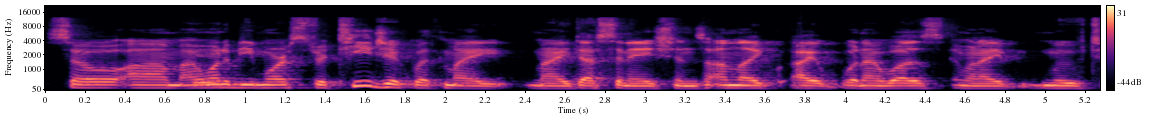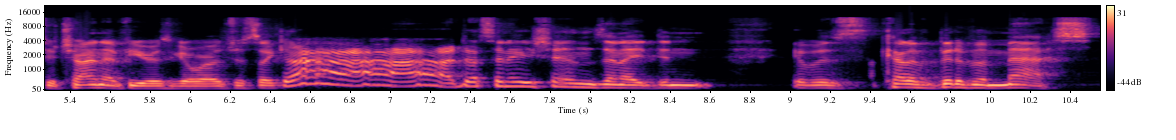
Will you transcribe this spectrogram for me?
So um, I want to be more strategic with my my destinations. Unlike I when I was when I moved to China a few years ago, where I was just like ah destinations, and I didn't. It was kind of a bit of a mess.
